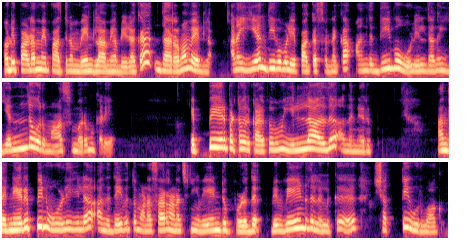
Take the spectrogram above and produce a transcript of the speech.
அப்படி படமே பார்த்து நம்ம வேண்டலாமே அப்படின்னாக்கா தாராளமாக வேண்டலாம். ஆனால் ஏன் தீப ஒளியை பார்க்க சொன்னாக்கா அந்த தீப ஒளியில் தாங்க எந்த ஒரு மாசு மரமும் கிடையாது. எப்பேற்பட்ட ஒரு கலப்பமும் இல்லாதது அந்த நெருப்பு. அந்த நெருப்பின் ஒளியில அந்த தெய்வத்தை மனசார நினைச்சு நீங்க வேண்டும் பொழுது அப்படி வேண்டுதலுக்கு சக்தி உருவாகும்.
